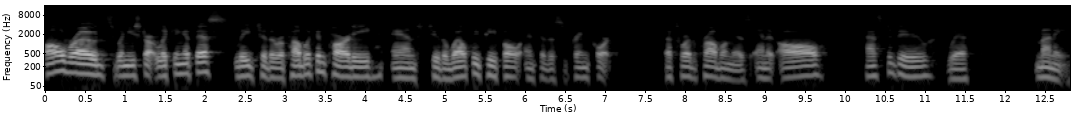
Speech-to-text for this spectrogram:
all roads, when you start looking at this, lead to the Republican Party and to the wealthy people and to the Supreme Court. That's where the problem is. And it all has to do with money.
